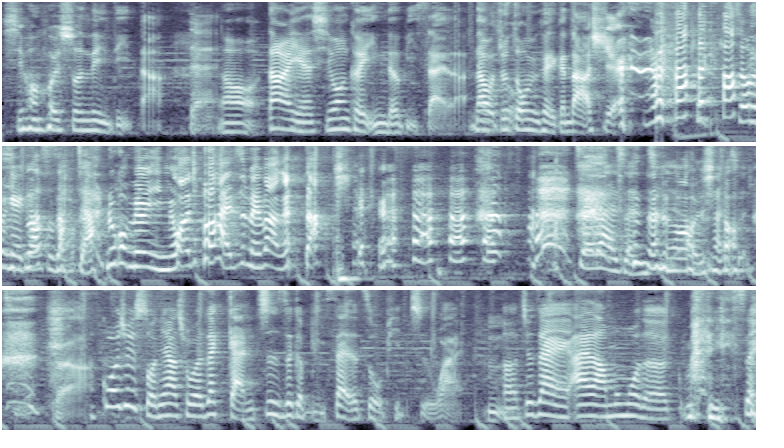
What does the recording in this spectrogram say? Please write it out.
希望会顺利抵达。对，然后当然也希望可以赢得比赛啦。那我就终于可以跟大家 share。终于可以告诉大家，如果没有赢的话，就还是没办法跟大家 share。真的太神奇了，真的很好笑。对啊，过去索尼娅除了在赶制这个比赛的作品之外，嗯。呃，就在艾拉默默的满一岁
